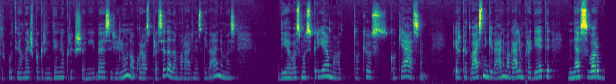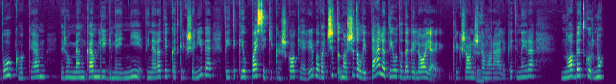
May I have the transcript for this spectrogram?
turbūt viena iš pagrindinių krikščionybės žinių, nuo kurios prasideda moralinis gyvenimas. Dievas mus priema tokius, kokie esam. Ir kad dvasinį gyvenimą galim pradėti nesvarbu kokiam, nežinau, menkam lygmenį. Tai nėra taip, kad krikščionybė, tai tik jau pasieki kažkokią ribą, va šito, nuo šito laiptelio tai jau tada galioja krikščioniška moralė, kad jinai yra nuo bet kur, nuo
